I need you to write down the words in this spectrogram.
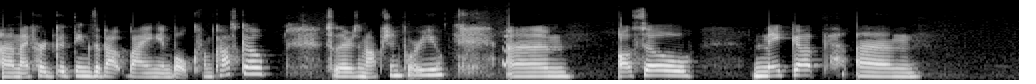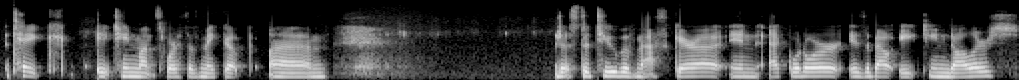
Um, I've heard good things about buying in bulk from Costco, so there's an option for you. Um, also, makeup. Um, take 18 months worth of makeup. Um, just a tube of mascara in Ecuador is about $18.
